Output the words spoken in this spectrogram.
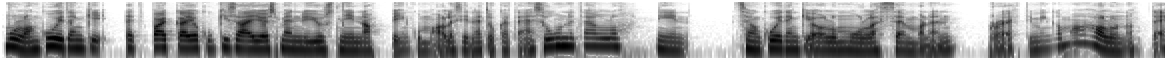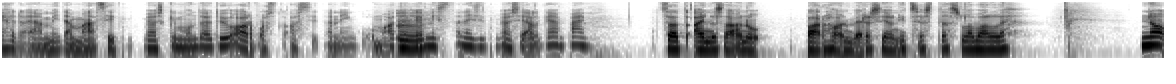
mulla on kuitenkin, että vaikka joku kisa ei olisi mennyt just niin nappiin, kuin mä olisin etukäteen suunnitellut, niin se on kuitenkin ollut mulle semmoinen projekti, minkä mä oon halunnut tehdä ja mitä mä sit myöskin mun täytyy arvostaa sitä niin kuin omaa Mm. tekemistäni sit myös jälkeenpäin. Sä oot aina saanut parhaan version itsestäsi lavalle. No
